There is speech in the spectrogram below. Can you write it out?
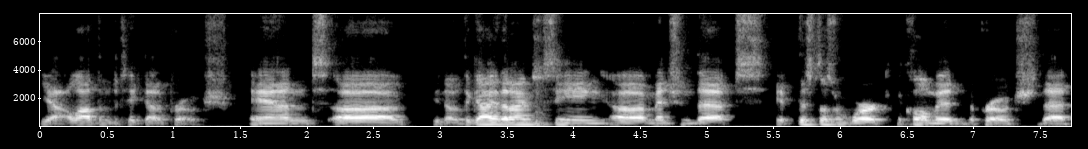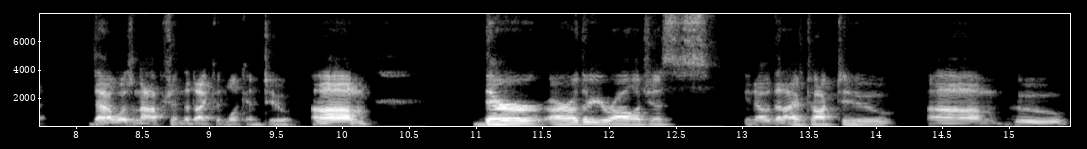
yeah, allowed them to take that approach. And uh, you know, the guy that I'm seeing uh, mentioned that if this doesn't work, the Clomid approach, that that was an option that I could look into. Um, there are other urologists, you know, that I've talked to um, who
